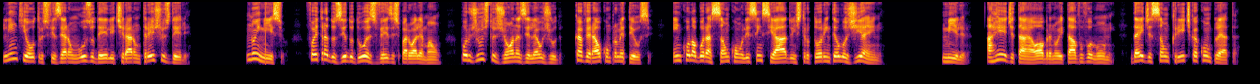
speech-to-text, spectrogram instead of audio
Link e outros fizeram uso dele e tiraram trechos dele. No início, foi traduzido duas vezes para o alemão, por Justus Jonas e Léo Jude. Caveral comprometeu-se, em colaboração com o licenciado instrutor em teologia N. Miller, a reeditar a obra no oitavo volume, da edição crítica completa.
